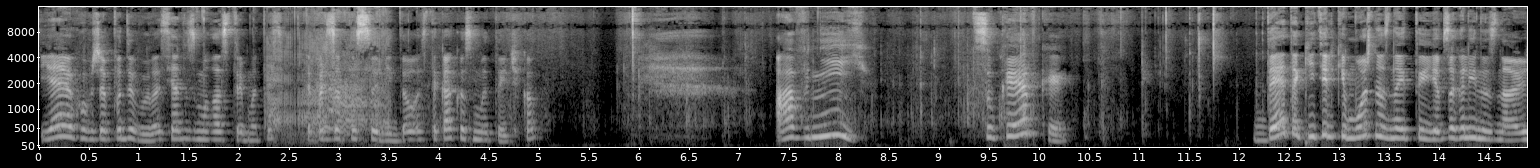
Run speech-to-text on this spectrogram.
Я його вже подивилась, я не змогла стриматись. Тепер записую відео. Ось така косметичка. А в ній цукерки. Де такі тільки можна знайти? Я взагалі не знаю,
